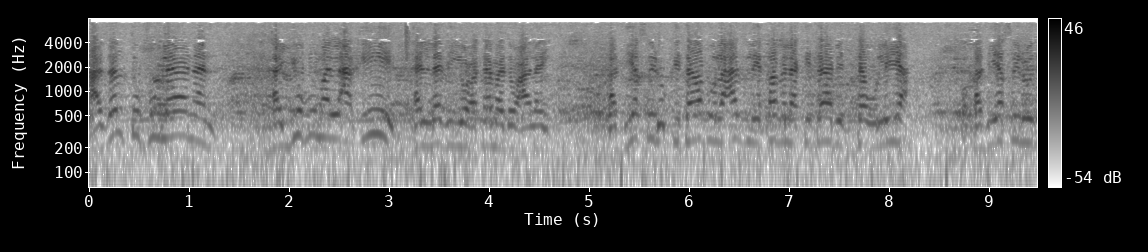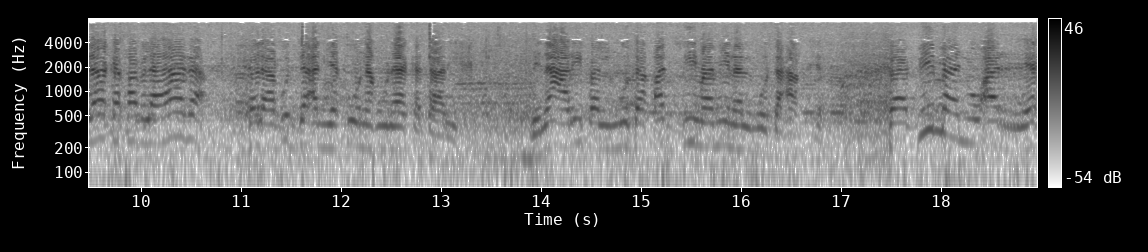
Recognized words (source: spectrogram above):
عزلت فلانا. أيهما الأخير الذي يعتمد عليه؟ قد يصل كتاب العزل قبل كتاب التولية وقد يصل ذاك قبل هذا فلا بد أن يكون هناك تاريخ. لنعرف المتقدم من المتأخر. فبما نؤرخ؟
